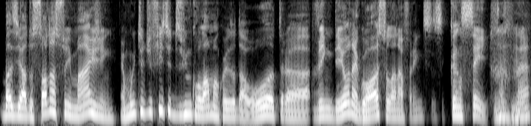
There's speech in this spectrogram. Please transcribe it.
baseado só na sua imagem, é muito difícil desvincular uma coisa da outra, vender o negócio lá na frente, se- cansei, né?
